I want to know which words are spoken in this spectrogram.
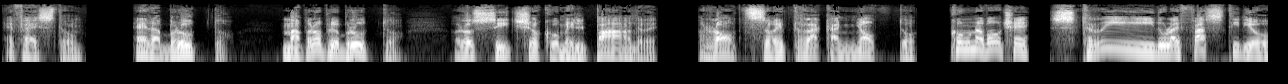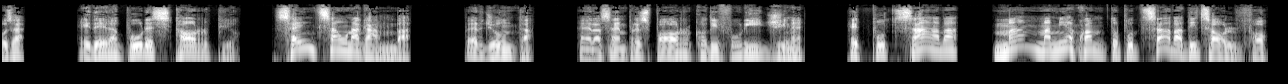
Efesto, era brutto, ma proprio brutto, rossiccio come il padre, rozzo e tracagnotto, con una voce stridula e fastidiosa, ed era pure storpio, senza una gamba. Per giunta era sempre sporco di furigine e puzzava, mamma mia quanto puzzava di zolfo,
